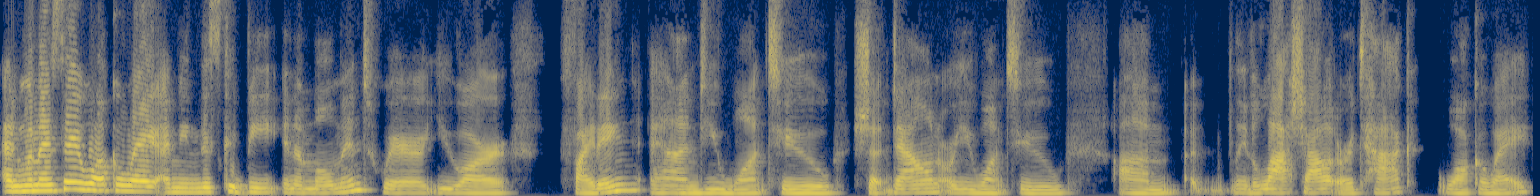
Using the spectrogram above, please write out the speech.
and when I say walk away, I mean this could be in a moment where you are fighting and you want to shut down or you want to um, lash out or attack, walk away.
